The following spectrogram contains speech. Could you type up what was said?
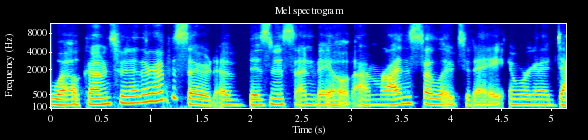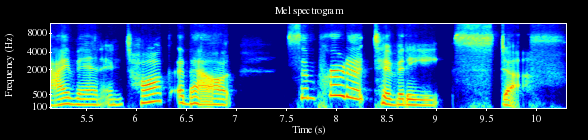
Welcome to another episode of Business Unveiled. I'm riding solo today, and we're going to dive in and talk about some productivity stuff.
